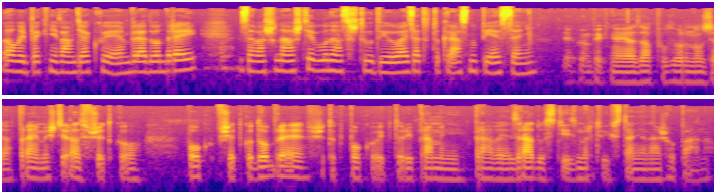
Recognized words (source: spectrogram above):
Veľmi pekne vám ďakujem, brat Ondrej, za vašu návštevu nás v štúdiu aj za túto krásnu pieseň. Ďakujem pekne ja za pozornosť a prajem ešte raz všetko, všetko dobré, všetko pokoj, ktorý pramení práve z radosti z mŕtvych vstania nášho pána.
